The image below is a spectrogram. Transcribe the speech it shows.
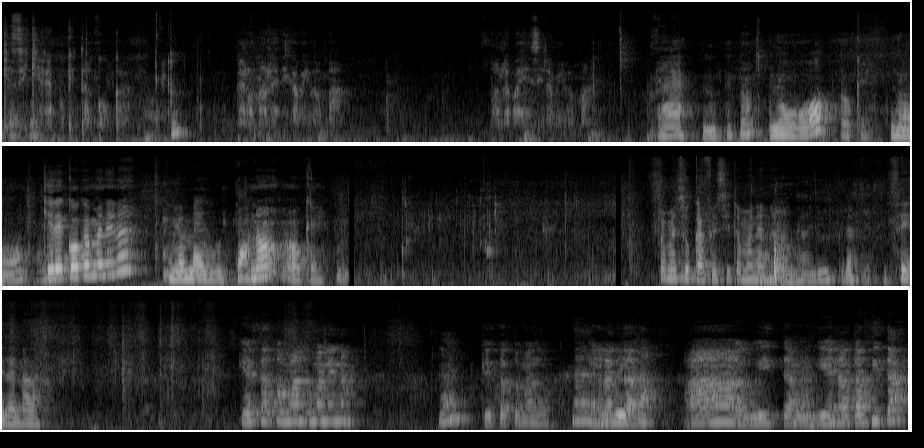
Que si quiere poquita coca. Pero no le diga a mi mamá. No le vaya a decir a mi mamá. Ah, ¿No? no, Ok. no, ¿Quiere coca, manera? no me gusta. ¿No? Ok. Tome su cafecito, manena. Dale, gracias. Sí, de nada. ¿Qué está tomando, Manena? ¿Eh? ¿Qué está tomando? Ah, En la agüita. ta- Ah, agüita. ¿Y en la tacita?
